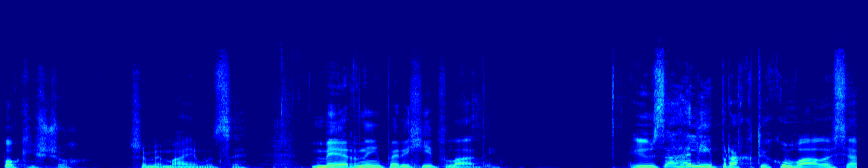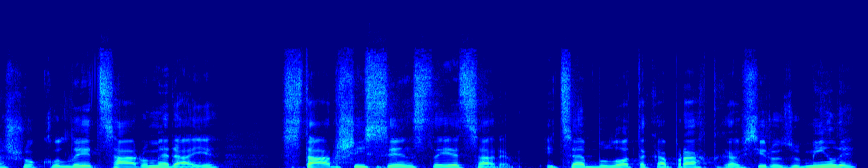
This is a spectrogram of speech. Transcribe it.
Поки що, що ми маємо це. Мирний перехід влади. І взагалі практикувалося, що коли цар умирає, старший син стає царем. І це була така практика, всі розуміли,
